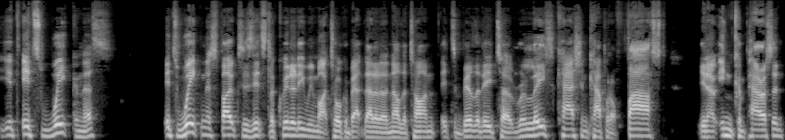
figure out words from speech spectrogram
it, its weakness, its weakness, folks, is its liquidity. We might talk about that at another time. Its ability to release cash and capital fast, you know, in comparison.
